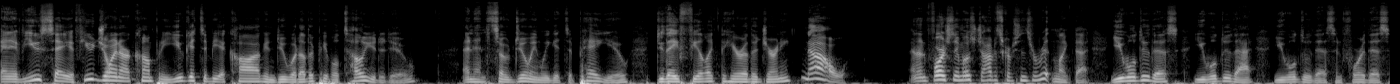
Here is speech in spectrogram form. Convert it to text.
And if you say, if you join our company, you get to be a cog and do what other people tell you to do, and in so doing, we get to pay you, do they feel like the hero of the journey? No. And unfortunately, most job descriptions are written like that. You will do this, you will do that, you will do this, and for this,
